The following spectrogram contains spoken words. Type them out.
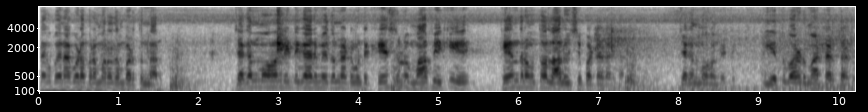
పోయినా కూడా బ్రహ్మరథం పడుతున్నారు. జగన్మోహన్ రెడ్డి గారి మీద ఉన్నటువంటి కేసులు మాఫీకి కేంద్రంతో లాలూచి పడ్డాడంట జగన్మోహన్ రెడ్డి. ఈ ఎత్తుబారుడు మాట్లాడతాడు.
